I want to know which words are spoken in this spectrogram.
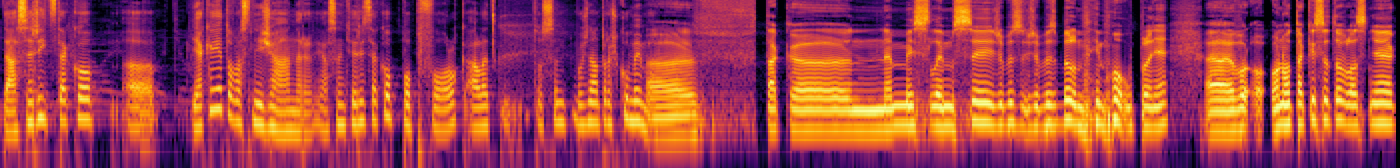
dá se říct jako... Uh, jaký je to vlastně žánr? Já jsem chtěl říct jako pop folk, ale to jsem možná trošku mimo. Uh tak uh, nemyslím si, že bys, že bys byl mimo úplně. Uh, ono taky se to vlastně, jak,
